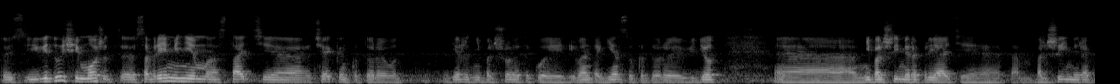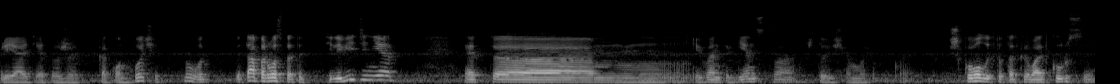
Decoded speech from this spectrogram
то есть и ведущий может э, со временем э, стать э, человеком, который вот держит небольшое такое ивент-агентство, которое ведет э, небольшие мероприятия, там, большие мероприятия тоже, как он хочет. Ну вот этапы роста это телевидение, это ивент-агентство, что еще можно такое? Школы, кто-то открывает курсы,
